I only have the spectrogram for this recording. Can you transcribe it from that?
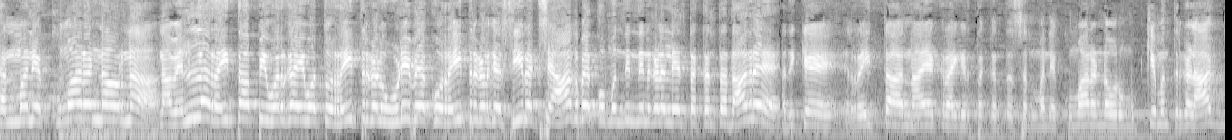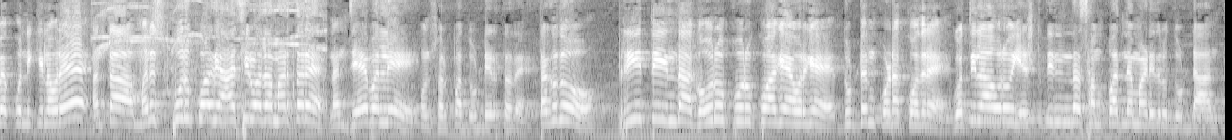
ಸನ್ಮಾನ್ಯ ಕುಮಾರಣ್ಣ ಅವ್ರನ್ನ ನಾವೆಲ್ಲ ರೈತಾಪಿ ವರ್ಗ ಇವತ್ತು ರೈತರುಗಳು ಉಳಿಬೇಕು, ರೈತರುಗಳಿಗೆ ಶ್ರೀರಕ್ಷೆ ಆಗಬೇಕು ಮುಂದಿನ ದಿನಗಳಲ್ಲಿ ಅಂತಕ್ಕಂಥದ್ದಾದ್ರೆ ಅದಕ್ಕೆ ರೈತ ನಾಯಕರಾಗಿರ್ತಕ್ಕಂಥ ಸನ್ಮಾನ್ಯ ಕುಮಾರಣ್ಣ ಅವರು ಮುಖ್ಯಮಂತ್ರಿಗಳಾಗಬೇಕು ನಿಖಿಲ್ ಅವರೇ ಅಂತ ಮನಸ್ಪೂರ್ವಕವಾಗಿ ಆಶೀರ್ವಾದ ಮಾಡ್ತಾರೆ. ನನ್ನ ಜೇಬಲ್ಲಿ ಒಂದ್ ಸ್ವಲ್ಪ ದುಡ್ಡಿರ್ತದೆ. ತೆಗೆದು ಪ್ರೀತಿಯಿಂದ ಗೌರವಪೂರ್ವಕವಾಗಿ ಅವ್ರಿಗೆ ದುಡ್ಡನ್ನು ಕೊಡಕ್ ಹೋದ್ರೆ ಗೊತ್ತಿಲ್ಲ ಅವರು ಎಷ್ಟು ದಿನದಿಂದ ಸಂಪಾದನೆ ಮಾಡಿದ್ರು ದುಡ್ಡ ಅಂತ.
